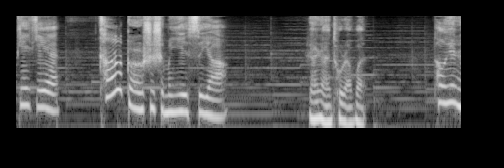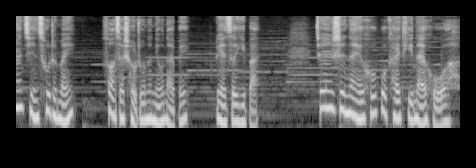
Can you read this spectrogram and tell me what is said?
爹爹，“color girl” 是什么意思呀？冉冉突然问。唐嫣然紧蹙着眉，放下手中的牛奶杯，脸色一白，真是哪壶不开提哪壶啊！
